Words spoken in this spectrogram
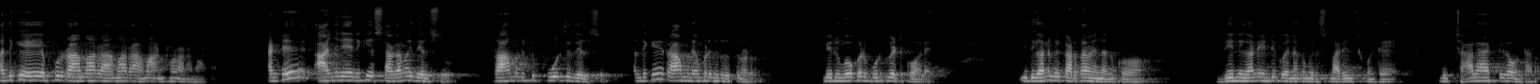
అందుకే ఎప్పుడు రామ రామ రామ అంటున్నాడు అనమాట అంటే ఆంజనేయునికి సగమే తెలుసు రామునికి పూర్తి తెలుసు. అందుకే రాముని వెంబడి తిరుగుతున్నాడు. మీరు ఇంకొకటి గుర్తుపెట్టుకోవాలి. ఇది కానీ మీకు అర్థమైందనుకో దీన్ని కానీ ఇంటికి పోయినాక మీరు స్మరించుకుంటే మీరు చాలా హ్యాపీగా ఉంటారు.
